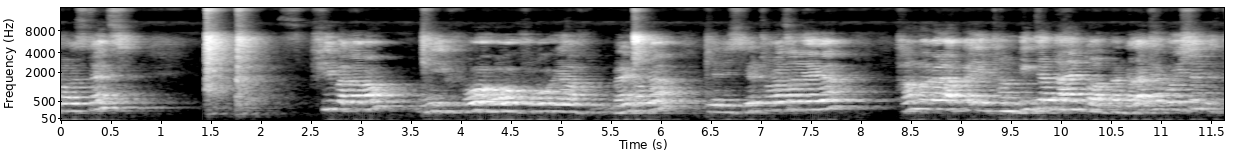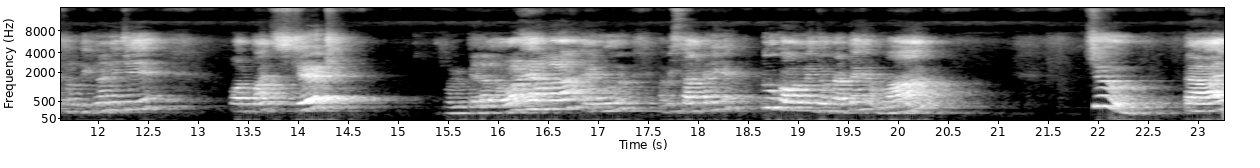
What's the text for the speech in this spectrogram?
फोर स्टेंस फिर बता रहा हूँ नी फो हो फो यहाँ बैंड होगा ये नीचे थोड़ा सा रहेगा। थम अगर आपका ये थम दिख जाता है तो आपका गलत है पोजीशन थम दिखना नहीं चाहिए और पाँच स्ट्रेट पहला लोअर है हमारा अभी स्टार्ट करेंगे टू काउंट में जो करते हैं वन टू टाई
